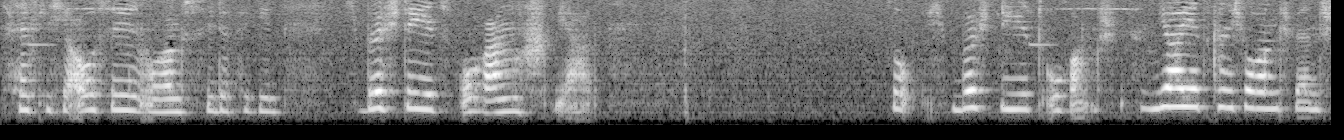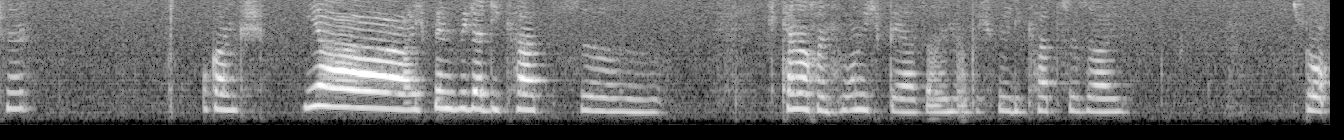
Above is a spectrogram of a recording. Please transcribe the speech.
das hässliche Aussehen. Orange ist wieder vergeben. Ich möchte jetzt Orange werden. Möchte jetzt Orange werden. Ja, jetzt kann ich Orange werden, schnell. Orange. Ja, ich bin wieder die Katze. Ich kann auch ein Honigbär sein, aber ich will die Katze sein. So.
